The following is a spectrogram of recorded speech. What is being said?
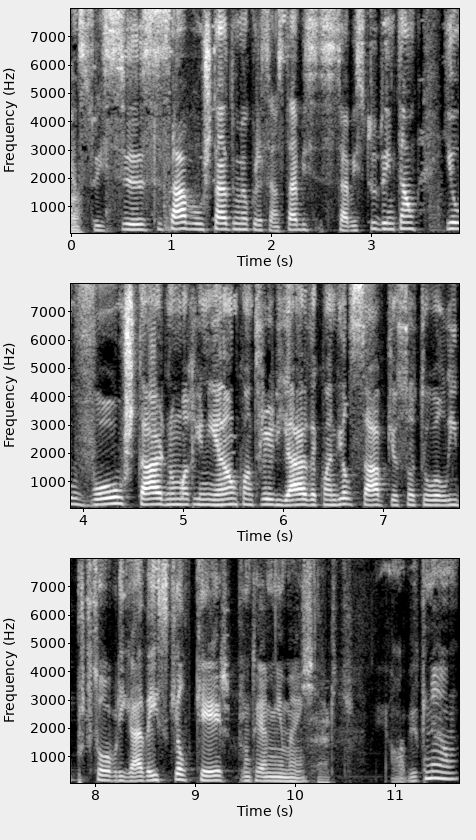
penso e se, se sabe o estado do meu coração, se sabe, se sabe isso tudo, então eu vou estar numa reunião contrariada quando ele sabe que eu só estou ali porque sou obrigada. É isso que ele quer. Perguntei à minha mãe. Certo. É óbvio que não.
